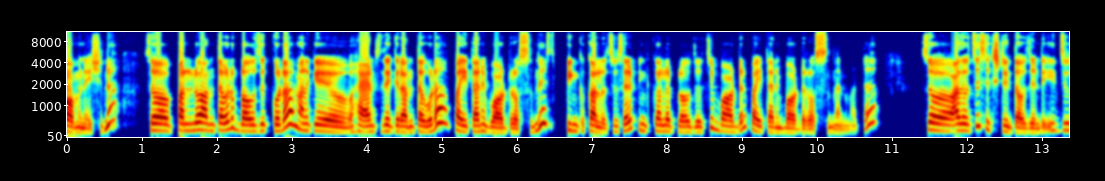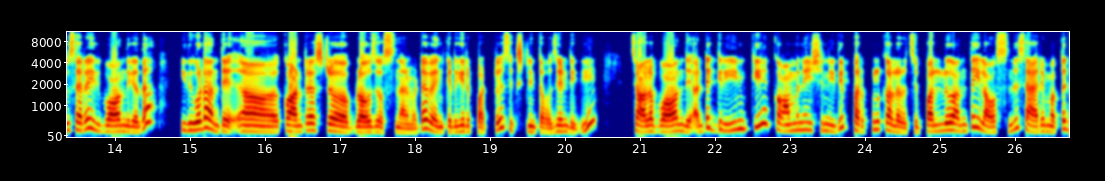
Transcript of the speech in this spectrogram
combination. So, పళ్ళు అంతా కూడా బ్లౌజ్‌కి కూడా మనకి హ్యాండ్స్ దగ్గర అంతా కూడా పైతాని బార్డర్ వస్తుంది. పింక్ కలర్ చూసారా? పింక్ కలర్ బ్లౌజ్ వచ్చి బార్డర్ పైతాని బార్డర్ వస్తుందనమాట. సో, అది వచ్చి సిక్స్టీన్ థౌజండ్ ఇది చూసారా? ఇది బాగుంది కదా ఇది కూడా అంతే కాంట్రాస్ట్ బ్లౌజ్ వస్తుందనమాట. వెంకటగిరి పట్టు 16,000 ఇది. చాలా బాగుంది అంటే గ్రీన్‌కి కాంబినేషన్ ఇది పర్పుల్ కలర్ వచ్చి పళ్ళు అంతా ఇలా వస్తుంది. శారీ మొత్తం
